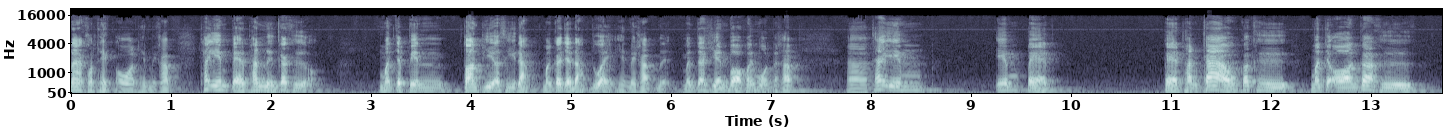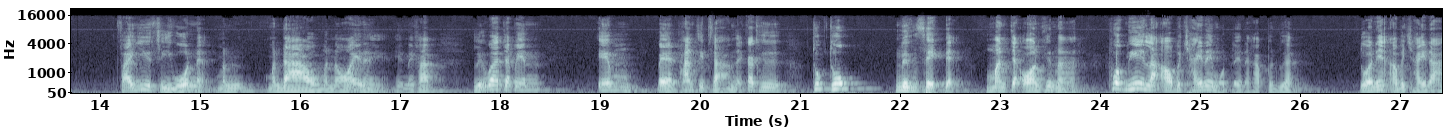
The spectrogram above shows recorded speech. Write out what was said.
หน้า contact on เห็นไหมครับ ถ้า M 8001ก็คือมันจะเป็นตอน PLC ดับ มันก็จะดับด้วยเห็นไหมครับเนี่ยมันจะเขียนบอกไว้หมดนะครับอ่าถ้า M M8 8,900 ก็คือมันจะออนก็คือไฟ 24 โวลต์เนี่ยมันมันดาวมันน้อยหน่อยเห็นไหมครับ หรือว่าจะเป็น M 8013เนี่ยก็คือทุกๆ1เซกเนี่ยมันจะออนขึ้นมา พวกนี้เราเอาไปใช้ได้หมดเลยนะครับเพื่อนๆ ตัวนี้เอาไปใช้ได้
